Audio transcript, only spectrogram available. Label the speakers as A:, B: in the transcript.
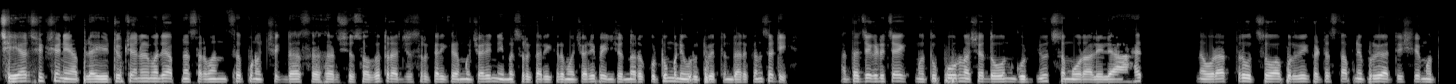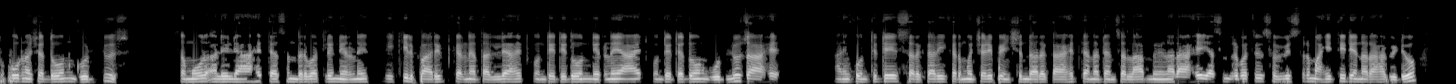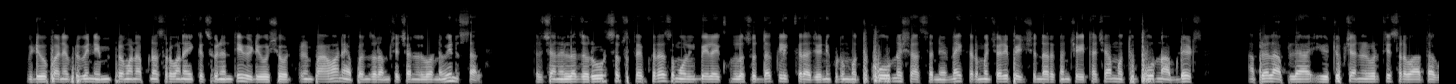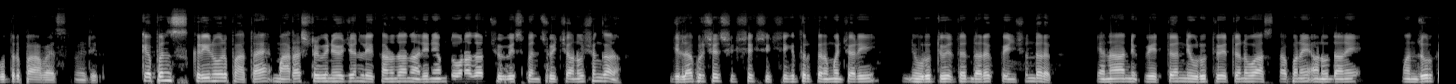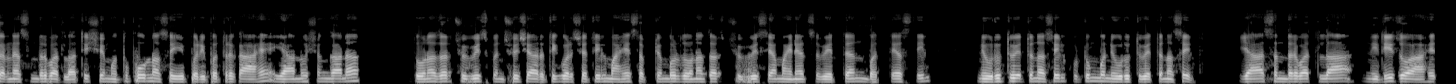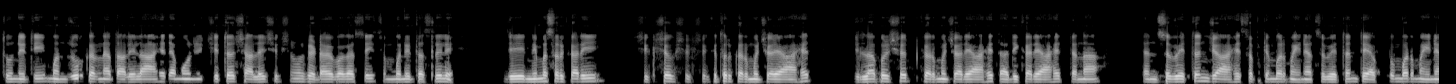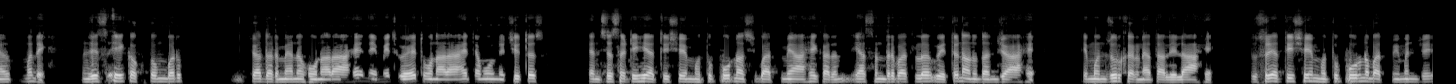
A: जी R शिक्षण या आपल्या यूट्यूब चॅनलमध्ये आपल्या सर्वांचं पुनश्च एकदा सहर्ष स्वागत. राज्य सरकारी कर्मचारी निमसरकारी कर्मचारी पेन्शनधारक कुटुंब निवृत्तीवेतनधारकांसाठी आताच्या घडीच्या एक महत्त्वपूर्ण अशा दोन गुड न्यूज समोर आलेल्या आहेत. नवरात्र उत्सवापूर्वी घटस्थापनेपूर्वी अतिशय महत्त्वपूर्ण अशा दोन गुड न्यूज समोर आलेल्या आहेत. त्या संदर्भातले निर्णय देखील पारित करण्यात आलेले आहेत. कोणते ते दोन निर्णय आहेत कोणते ते दोन गुड न्यूज आहेत आणि कोणते ते सरकारी कर्मचारी पेन्शनधारक आहेत त्यांना त्यांचा लाभ मिळणार आहे या संदर्भातील सविस्तर माहिती देणारा हा व्हिडिओ व्हिडिओ पाहण्यापूर्वी नेहमीप्रमाणे आपण सर्वांना एकच विनंती व्हिडिओ शेवटपर्यंत पाहावा आणि आपण जर आमच्या चॅनलवर नवीन असाल तर चॅनलला जरूर सबस्क्राईब करा. समोर बेल ऐकूनला सुद्धा क्लिक करा जेणेकरून महत्त्वपूर्ण शासन निर्णय कर्मचारी पेन्शनधारकांच्या हिताच्या महत्त्वपूर्ण अपडेट्स आपल्याला आपल्या यूट्यूब चॅनलवरती सर्वात अगोदर पाहावयास मिळतील. आपण स्क्रीनवर पाहताय महाराष्ट्र विनियोजन लेखानुदान अधिनियम दोन हजार चोवीस पंचवीसच्या अनुषंगानं जिल्हा परिषद शिक्षक शिक्षकेतर कर्मचारी निवृत्तीवेतनधारक पेन्शनधारक यांना वेतन निवृत्तीवेतन व आस्थापने अनुदाने मंजूर करण्यासंदर्भातलं अतिशय महत्त्वपूर्ण असं हे परिपत्रक आहे. या अनुषंगानं दोन हजार चोवीस पंचवीस या आर्थिक वर्षातील माहे सप्टेंबर दोन हजार चोवीस या महिन्याचं वेतन भत्ते असतील निवृत्ती वेतन असेल कुटुंब निवृत्ती वेतन असेल या संदर्भातला निधी जो आहे तो निधी मंजूर करण्यात आलेला आहे. त्यामुळे निश्चितच शालेय शिक्षण व क्रीडा विभागाशी संबंधित असलेले जे निमसरकारी शिक्षक शिक्षकेतर कर्मचारी आहेत जिल्हा परिषद कर्मचारी आहेत अधिकारी आहेत त्यांना त्यांचं वेतन जे आहे सप्टेंबर महिन्याचं वेतन ते ऑक्टोबर महिन्यामध्ये म्हणजेच एक ऑक्टोंबरच्या दरम्यान होणार आहे नियमित वेळेत होणार आहे. त्यामुळे निश्चितच त्यांच्यासाठी ही अतिशय महत्त्वपूर्ण अशी बातमी आहे कारण या संदर्भातलं वेतन अनुदान जे आहे ते मंजूर करण्यात आलेलं आहे. दुसरी अतिशय महत्त्वपूर्ण बातमी म्हणजे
